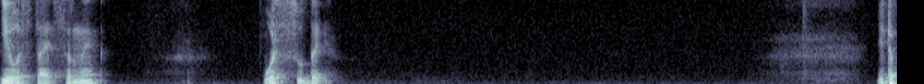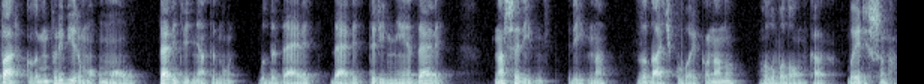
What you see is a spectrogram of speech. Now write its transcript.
і ось цей сирник, ось сюди. І тепер, коли ми перевіримо умову, 9 відняти 0 буде 9, 9 дорівнює 9. Наша рівність рівна, задачку виконано, головоломка вирішена.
